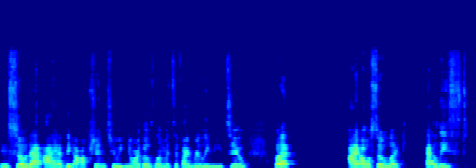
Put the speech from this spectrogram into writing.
and so that I have the option to ignore those limits if I really need to. But I also like at least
